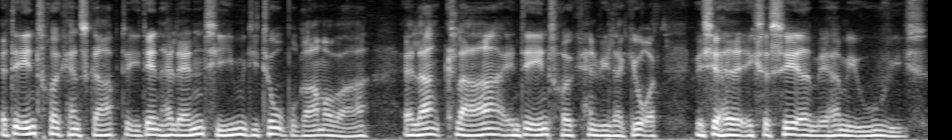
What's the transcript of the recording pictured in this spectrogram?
at det indtryk, han skabte i den halvanden time, de to programmer var, er langt klarere end det indtryk, han ville have gjort, hvis jeg havde ekserceret med ham i ugevis.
